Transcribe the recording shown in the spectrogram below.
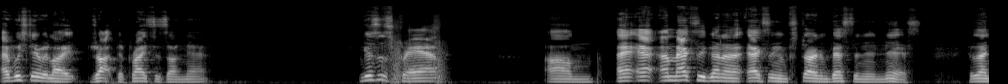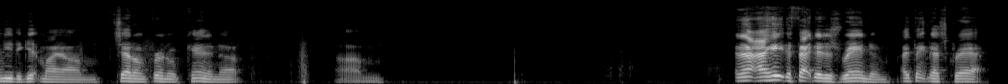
I wish they would like drop the prices on that. This is crap. Um, I, I am actually gonna actually start investing in this because I need to get my um Shadow Inferno cannon up. Um, and I, I hate the fact that it's random. I think that's crap.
